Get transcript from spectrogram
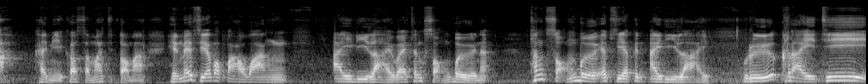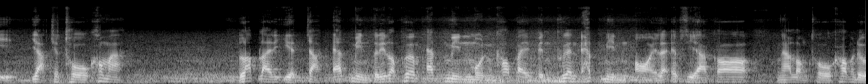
อะใครมีก็สามารถติดต่อมา เห็นไหม FC ปะปาวาง ID ไลน์ไว้ทั้ง 2 เบอร์น่ะ ทั้ง 2 เบอร์ FC เป็น ID ไลน์หรือใครที่อยากจะโทรเข้ามา รับรายละเอียดจากแอดมินตอนนี้เราเพิ่มแอดมินมนเข้าไปเป็นเพื่อนแอดมินออยและ FCR ก็นะลองโทรเข้ามาดู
